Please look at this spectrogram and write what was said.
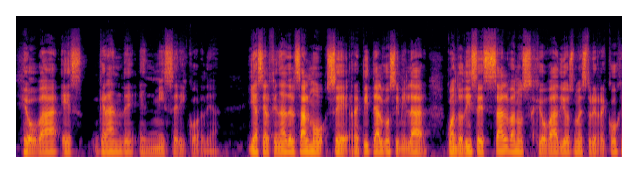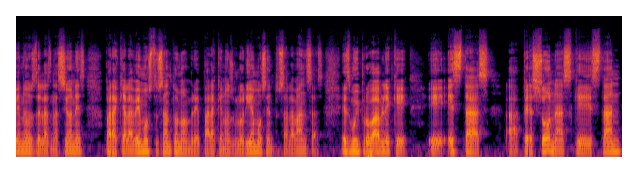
Jehová es grande en misericordia. Y hacia el final del salmo se repite algo similar, cuando dice, Sálvanos Jehová Dios nuestro y recógenos de las naciones, para que alabemos tu santo nombre, para que nos gloriemos en tus alabanzas. Es muy probable que eh, estas a personas que están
